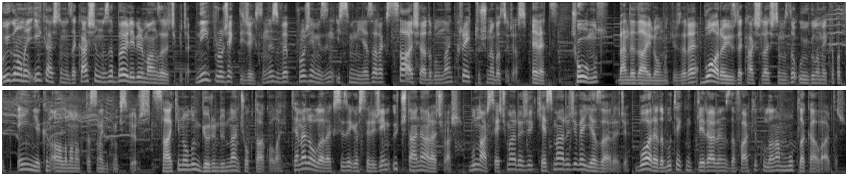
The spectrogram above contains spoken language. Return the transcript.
Uygulamayı ilk açtığınızda karşınıza böyle bir manzara çıkacak. New Project diyeceksiniz ve projemizin ismini yazarak sağ aşağıda bulunan Create tuşuna basacağız. Evet, çoğumuz, ben de dahil olmak üzere, bu arayüzde karşılaştığımızda uygulamayı kapatıp en yakın ağlama noktasına gitmek istiyoruz. Sakin olun göründüğünden çok daha kolay. Temel olarak size göstereceğim 3 tane araç var. Bunlar seçme aracı, kesme aracı ve yazı aracı. Bu arada bu teknikleri aranızda farklı kullanan mutlaka vardır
